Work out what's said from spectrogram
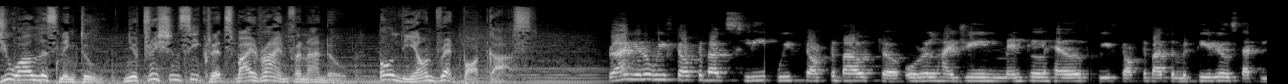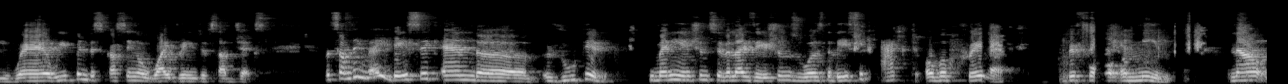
You are listening to Nutrition Secrets by Ryan Fernando, only on Red Podcast. Ryan, you know, we've talked about sleep, we've talked about uh, oral hygiene, mental health, we've talked about the materials that we wear, we've been discussing a wide range of subjects. But something very basic and uh, rooted to many ancient civilizations was the basic act of a prayer before a meal. Now,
